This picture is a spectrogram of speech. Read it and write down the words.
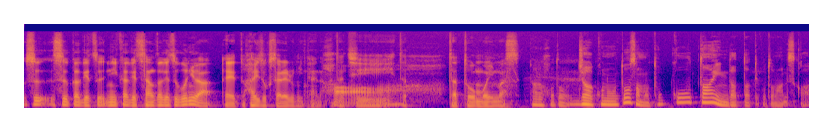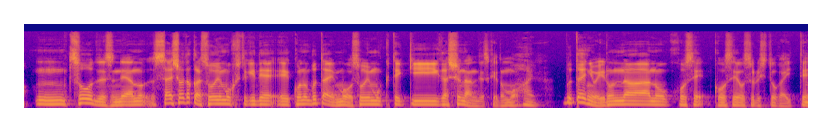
う数数ヶ月、2ヶ月、3ヶ月後には、えーと配属されるみたいな形だったと思います。えなるほど。じゃあこのお父さんも特攻隊員だったってことなんですか？うん、そうですね。あの、最初はだからそういう目的で、えーこの舞台もそういう目的が主なんですけども、はい。舞台にはいろんなあの構成構成をする人がいて、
